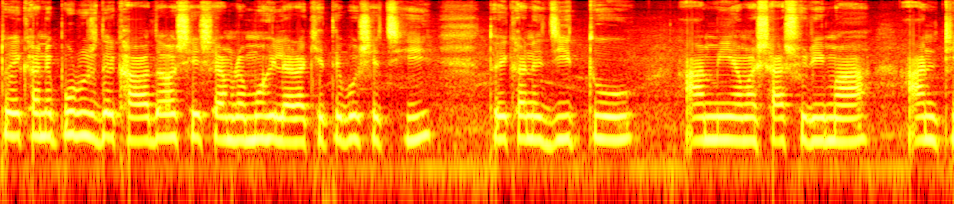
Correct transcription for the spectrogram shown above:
তো এখানে পুরুষদের খাওয়া দাওয়া শেষে আমরা মহিলারা খেতে বসেছি। তো এখানে জিতু, আমি, আমার শাশুড়ি মা, আন্টি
